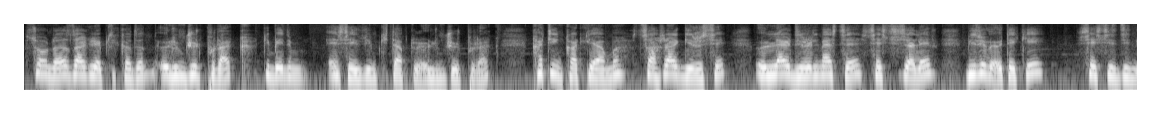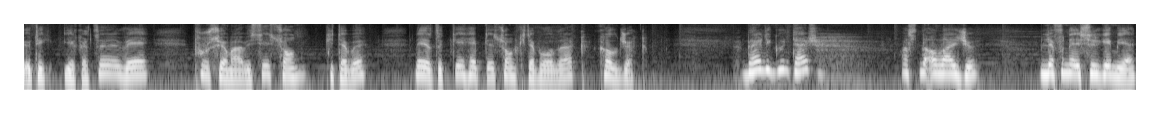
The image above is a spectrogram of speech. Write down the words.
Sonra Zagrebli Kadın, Ölümcül Pırak ki benim en sevdiğim kitaptır Ölümcül Pırak. Katin Katliamı, Sahra Girisi, Ölüler Dirilmezse, Sessiz Alev, Biri ve Öteki, Sessizliğin Öte Yakası ve Prusya Mavisi son kitabı. Ne yazık ki hep de son kitabı olarak kalacak. Berdi Günter aslında alaycı, lafını esirgemeyen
